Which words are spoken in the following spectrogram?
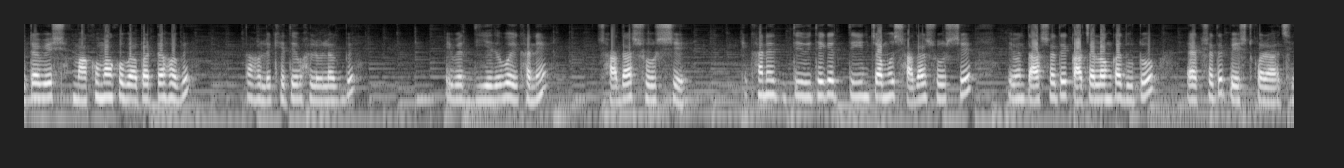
এটা বেশ মাখো মাখো ব্যাপারটা হবে, তাহলে খেতে ভালো লাগবে। এবার দিয়ে দেবো এখানে সাদা সর্ষে। এখানে দুই থেকে তিন চামচ সাদা সর্ষে এবং তার সাথে কাঁচা লঙ্কা দুটো একসাথে পেস্ট করা আছে।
